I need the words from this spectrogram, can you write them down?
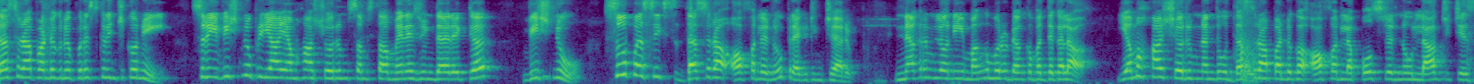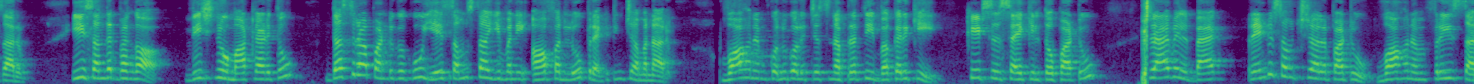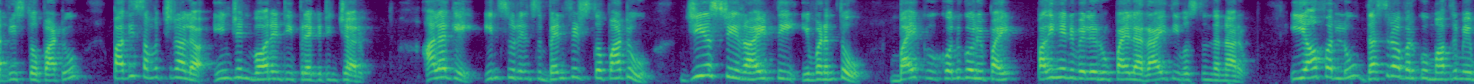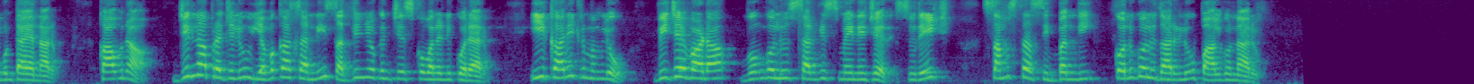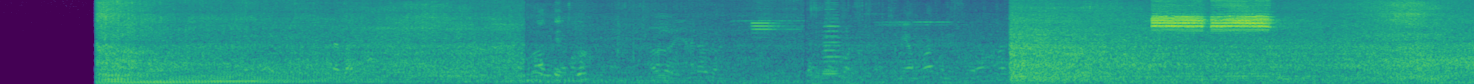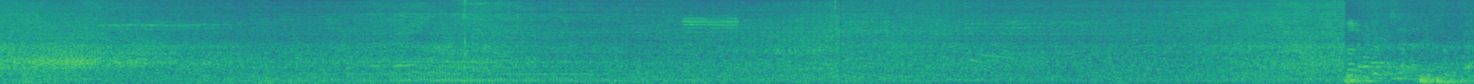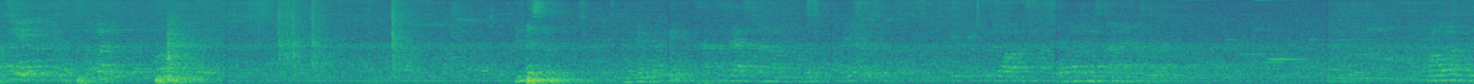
దసరా పండుగను పురస్కరించుకొని Sri Vishnu Priya Yamaha showroom సంస్థ managing director Vishnu super six Dussehra ఆఫర్లను ప్రకటించారు. నగరంలోని మంగమూరు డొంక వద్ద గల యమహా షోరూమ్ నందు దసరా పండుగ ఆఫర్ల పోస్టర్ను లాంచ్ చేశారు. ఈ సందర్భంగా విష్ణు మాట్లాడుతూ దసరా పండుగకు ఏ సంస్థ ఇవ్వని ఆఫర్లు ప్రకటించామన్నారు. వాహనం కొనుగోలు చేసిన ప్రతి ఒక్కరికి కిడ్స్ సైకిల్తో పాటు ట్రావెల్ బ్యాగ్ రెండు సంవత్సరాల పాటు వాహనం ఫ్రీ సర్వీస్తో పాటు పది సంవత్సరాల ఇంజిన్ వారంటీ ప్రకటించారు. అలాగే ఇన్సూరెన్స్ బెనిఫిట్స్తో పాటు జిఎస్టి రాయితీ ఇవ్వడంతో బైక్ కొనుగోలుపై పదిహేను వేల రూపాయల రాయితీ వస్తుందన్నారు. ఈ ఆఫర్లు దసరా వరకు మాత్రమే ఉంటాయన్నారు. కావున జిల్లా ప్రజలు ఈ అవకాశాన్ని సద్వినియోగం చేసుకోవాలని కోరారు. ఈ కార్యక్రమంలో విజయవాడ ఒంగోలు సర్వీస్ మేనేజర్ సురేష్ సంస్థ సిబ్బంది కొనుగోలుదారులు పాల్గొన్నారు. తెచ్చుకో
